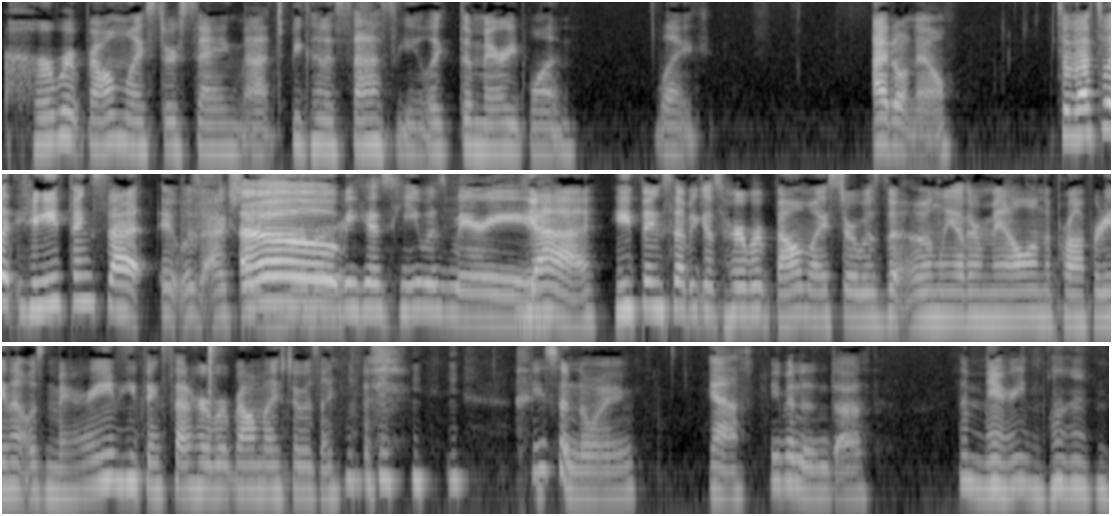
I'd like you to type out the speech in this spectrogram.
Herbert Baumeister saying that to be kind of sassy, like the married one. Like, I don't know. So that's what he thinks that it was actually. Oh, Herbert. because he was married. Yeah, he thinks that because Herbert Baumeister was the only other male on the property that was married, he thinks that Herbert Baumeister was like, He's annoying. yeah, Even in death. the married one.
